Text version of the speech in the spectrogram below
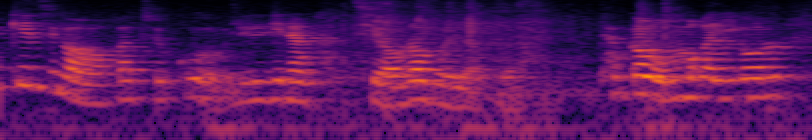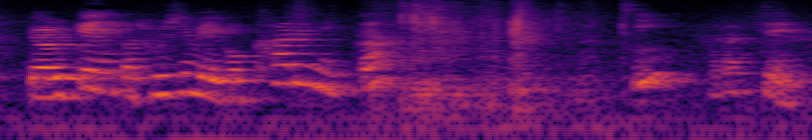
패키지가 와가지고 릴리랑 같이 열어보려고요 잠깐 엄마가 이걸 10개니까 조심해 이거 칼이니까 이? 알았지?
